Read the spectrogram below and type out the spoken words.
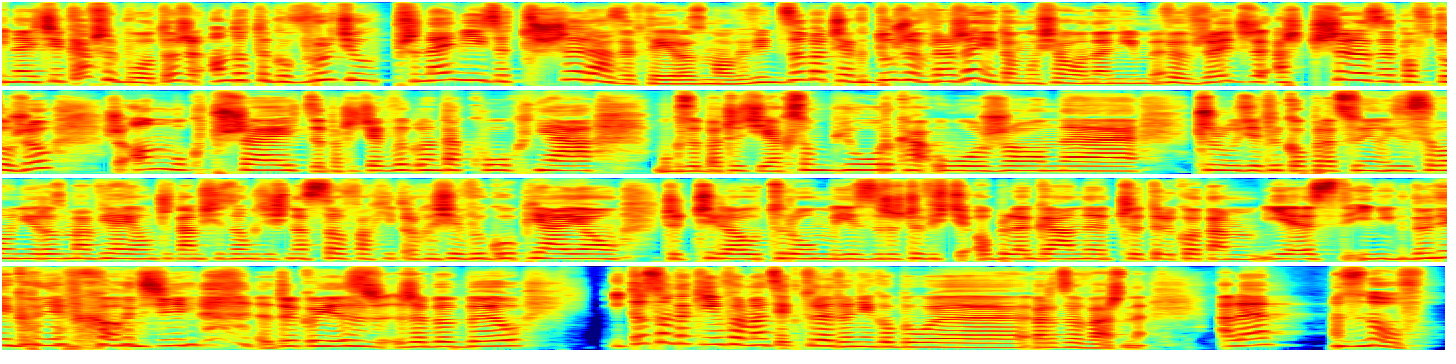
I najciekawsze było to, że on do tego wrócił przynajmniej ze trzy razy w tej rozmowie, więc zobacz, jak duże wrażenie to musiało na nim wywrzeć, że aż trzy razy powtórzył, że on mógł przejść, zobaczyć, jak wygląda kuchnia, mógł zobaczyć, jak są biurka ułożone, czy ludzie tylko pracują i ze sobą nie rozmawiają, czy tam siedzą gdzieś na sofach i trochę się wygłupiają, czy chillout room jest rzeczywiście oblegany, czy tylko tam jest i nikt do niego nie wchodzi, tylko jest, żeby był. I to są takie informacje, które dla niego były bardzo ważne. Ale znów,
